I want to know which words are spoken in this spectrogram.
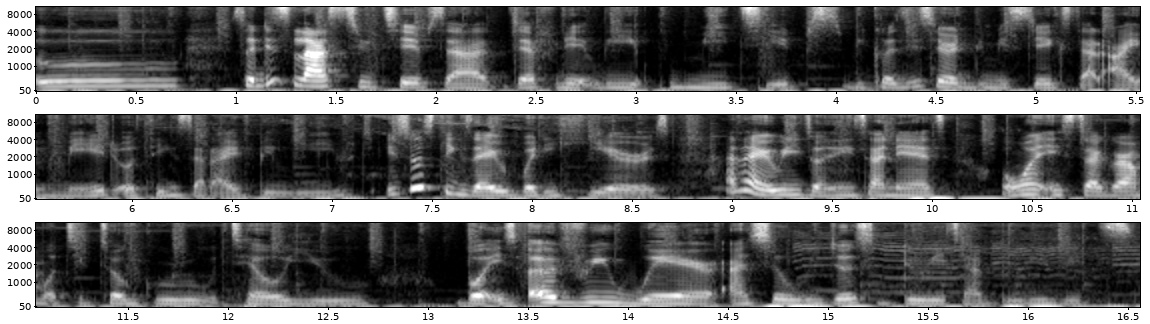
ooh, so these last two tips are definitely me tips because these are the mistakes that I made or things that I believed. It's just things that everybody hears. Either I read it on the internet or one Instagram or TikTok guru will tell you, but it's everywhere, and so we just do it and believe it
